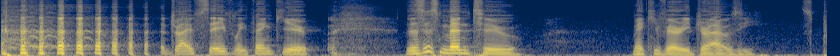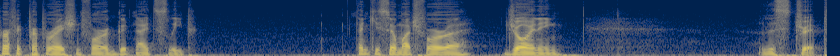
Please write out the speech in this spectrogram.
Drive safely, thank you. This is meant to make you very drowsy. It's perfect preparation for a good night's sleep. Thank you so much for uh, joining this trip,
